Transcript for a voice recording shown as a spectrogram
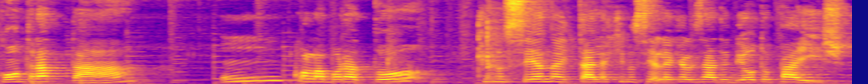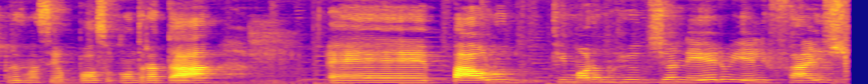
contratar um colaborador que não seja na Itália, que não seja legalizado de outro país. Por exemplo, assim, eu posso contratar é, Paulo, que mora no Rio de Janeiro, e ele faz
